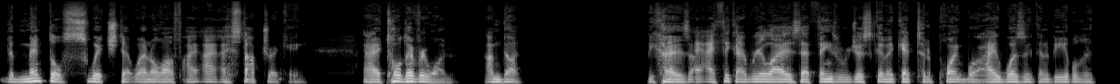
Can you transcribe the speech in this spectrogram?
the mental switch that went off. I, I, I stopped drinking and I told everyone, I'm done because I, I think I realized that things were just going to get to the point where I wasn't going to be able to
